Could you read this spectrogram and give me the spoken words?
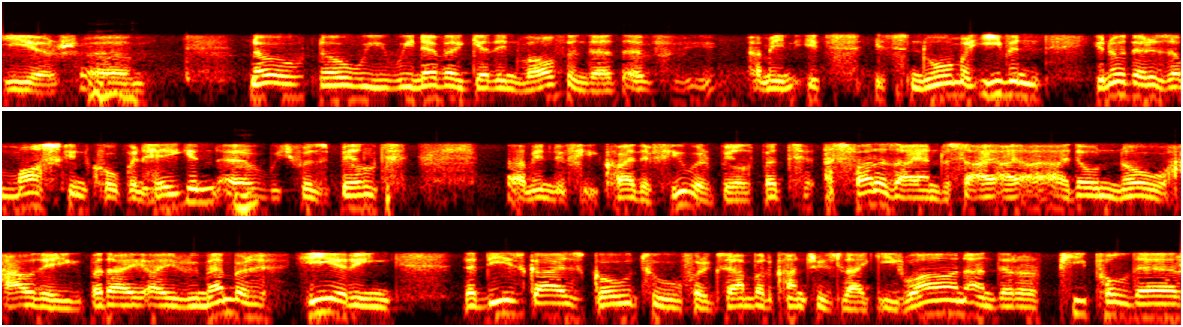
here. Um, no, no, we, we never get involved in that. Uh, I mean, it's it's normal. Even you know, there is a mosque in Copenhagen uh, which was built. I mean, if you, quite a few were built, but as far as I understand, I, I, I don't know how they. But I, I remember hearing that these guys go to, for example, countries like Iran, and there are people there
